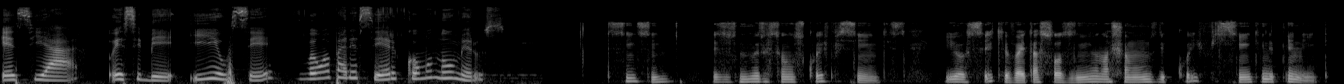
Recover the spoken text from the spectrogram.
esse A, esse B e o C vão aparecer como números. Sim, sim. Esses números são os coeficientes. E o C que vai estar sozinho nós chamamos de coeficiente independente.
